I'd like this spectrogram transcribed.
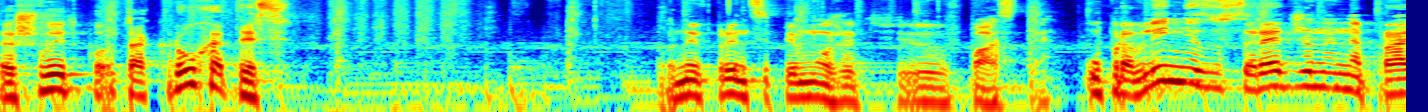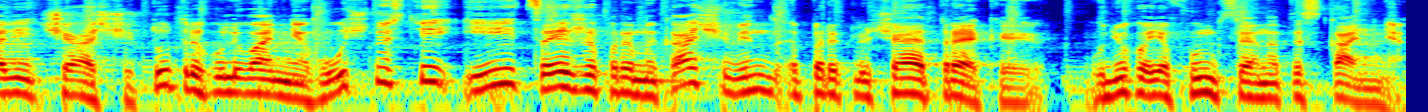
е, швидко так рухатись. Вони, в принципі, можуть е, впасти. Управління зосереджене на правій чаші. Тут регулювання гучності, і цей же перемикач він переключає треки. У нього є функція натискання.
